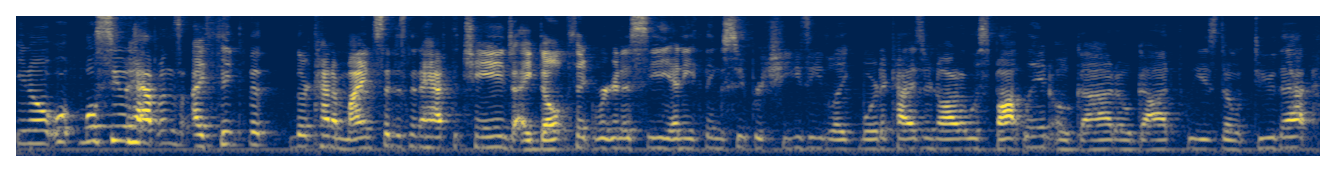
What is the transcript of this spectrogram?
you know, we'll see what happens. I think that their kind of mindset is going to have to change. I don't think we're going to see anything super cheesy like Mordekaiser or Nautilus bot lane. Oh, God, oh, God, please don't do that.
